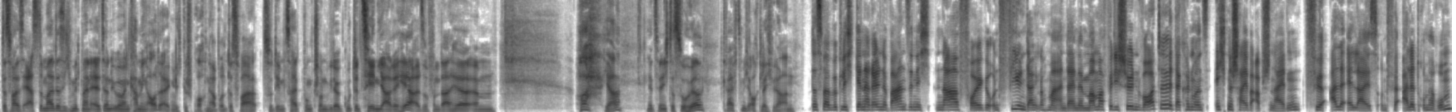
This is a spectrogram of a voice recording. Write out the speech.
das war das erste Mal, dass ich mit meinen Eltern über mein Coming Out eigentlich gesprochen habe. Und das war zu dem Zeitpunkt schon wieder gute zehn Jahre her. Also von daher, ähm, ja, jetzt wenn ich das so höre, greift es mich auch gleich wieder an. Das war wirklich generell eine wahnsinnig nahe Folge und vielen Dank nochmal an deine Mama für die schönen Worte. Da können wir uns echt eine Scheibe abschneiden für alle Allies und für alle drumherum.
